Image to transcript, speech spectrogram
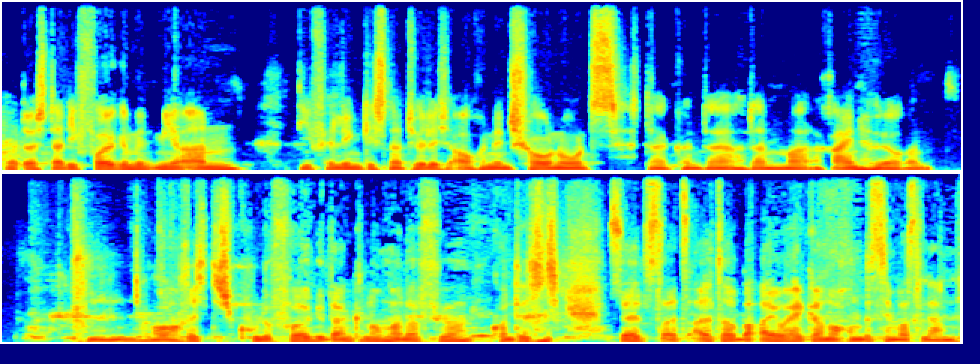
Hört euch da die Folge mit mir an. Die verlinke ich natürlich auch in den Show Notes. Da könnt ihr dann mal reinhören. Oh, richtig coole Folge. Danke nochmal dafür. Konnte ich selbst als alter Biohacker noch ein bisschen was lernen.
